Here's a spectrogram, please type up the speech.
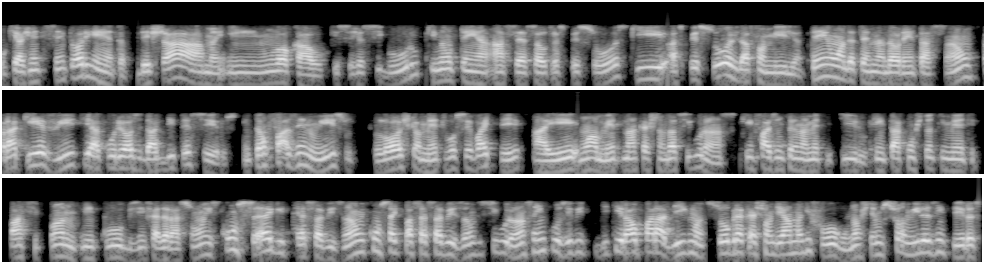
o que a gente sempre orienta, deixar a arma em um local que seja seguro, que não tenha acesso a outras pessoas, que as pessoas da família tenham uma determinada orientação para que evite a curiosidade de terceiros. Então, fazendo isso, logicamente você vai ter aí um aumento na questão da segurança. Quem faz um treinamento de tiro, quem está constantemente participando em clubes, em federações, consegue ter essa visão e consegue passar essa visão de segurança, inclusive de tirar o paradigma sobre a questão de arma de fogo. Nós temos famílias inteiras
